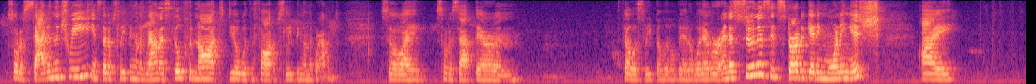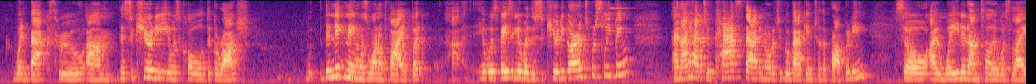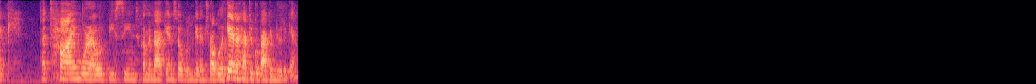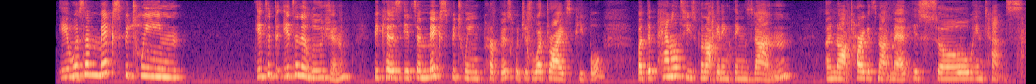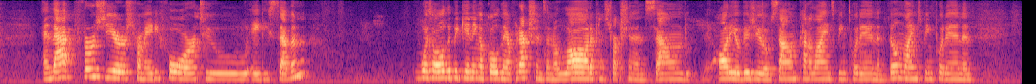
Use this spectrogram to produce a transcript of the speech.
sort of sat in the tree instead of sleeping on the ground. I still could not deal with the thought of sleeping on the ground. So I sort of sat there and fell asleep a little bit or whatever. And as soon as it started getting morning-ish, I went back through um, the security. It was called the garage. The nickname was 105, but uh, it was basically where the security guards were sleeping, and I had to pass that in order to go back into the property. So I waited until it was like a time where I would be seen coming back in so I wouldn't get in trouble again. I'd have to go back and do it again. It was a mix between it's a it's an illusion because it's a mix between purpose, which is what drives people, but the penalties for not getting things done and not targets not met is so intense. And that first years from 84 to 87 was all the beginning of Golden Era Productions and a lot of construction and sound, audio, visual, sound kind of lines being put in and film lines being put in. And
